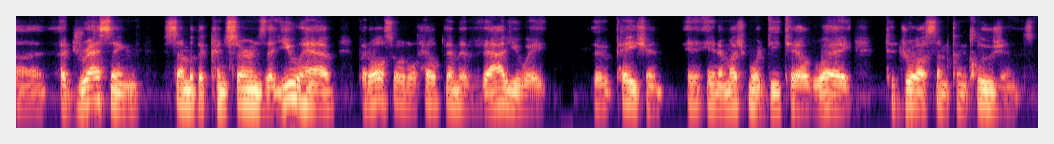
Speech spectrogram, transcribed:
uh, addressing some of the concerns that you have, but also it'll help them evaluate the patient in, in a much more detailed way to draw some conclusions.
